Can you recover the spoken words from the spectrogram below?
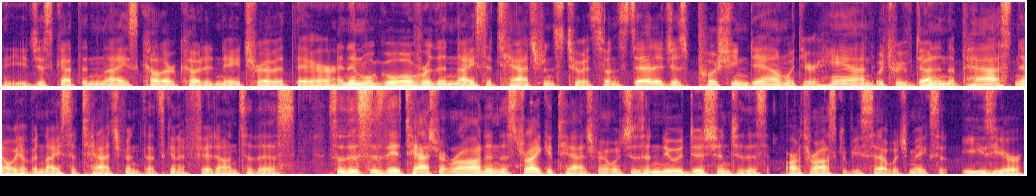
you just got the nice color coded nature of it there. And then we'll go over the nice attachments to it. So instead of just pushing down with your hand, which we've done in the past, now we have a nice attachment that's going to fit onto this. So this is the attachment rod and the strike attachment, which is a new addition to this arthroscopy set, which makes it easier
